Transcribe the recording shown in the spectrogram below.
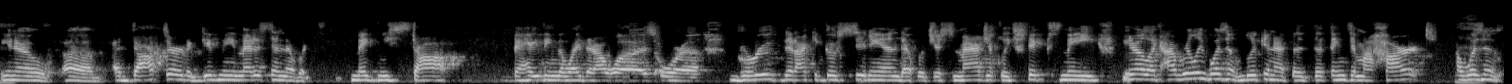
you know, uh, a doctor to give me medicine that would make me stop behaving the way that I was, or a group that I could go sit in that would just magically fix me. You know, like I really wasn't looking at the, the things in my heart. I wasn't,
